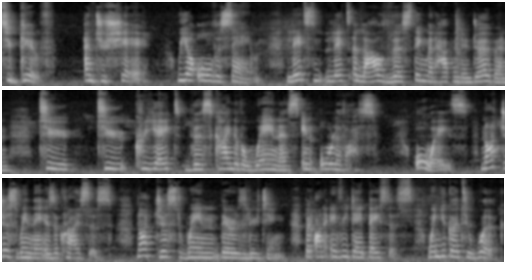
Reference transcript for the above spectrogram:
to give and to share. We are all the same. Let's let's allow this thing that happened in Durban to to create this kind of awareness in all of us. Always not just when there is a crisis, not just when there is looting, but on everyday basis. When you go to work,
